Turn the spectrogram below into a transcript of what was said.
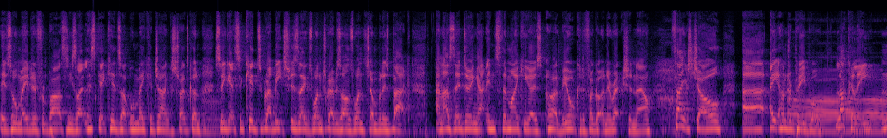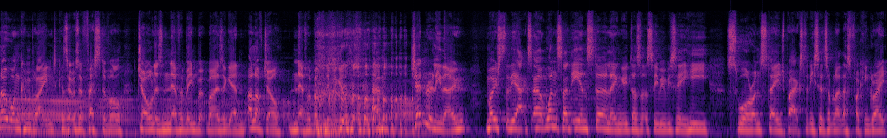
it's all made of different parts. And he's like, let's get kids up, we'll make a giant Constructicon. So he gets a kid to grab each of his legs, one to grab his arms, one to jump on his back. And as they're doing that into the mic, he goes, oh, it'd be awkward if I got an erection now. Thanks, Joel. Uh, 800 people. Luckily, no one complained because it was a festival. Joel has never been booked by us again. I love Joel. Never booked him again. Um, generally, though, most of the acts. Uh, once had Iain Stirling, who does it at CBBC, he swore on stage by accident. He said something like, "That's fucking great,"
